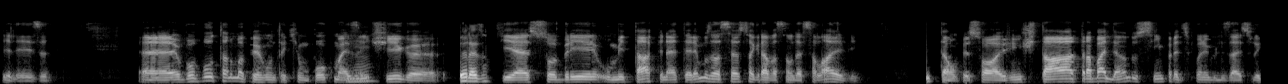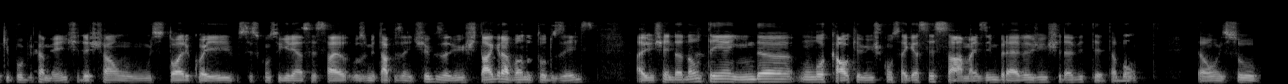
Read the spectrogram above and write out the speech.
Beleza. É, eu vou voltar numa pergunta aqui um pouco mais uhum. antiga, Beleza. que é sobre o Meetup, né? Teremos acesso à gravação dessa live? Então, pessoal, a gente está trabalhando sim para disponibilizar isso daqui publicamente, deixar um histórico aí, vocês conseguirem acessar os meetups antigos. A gente está gravando todos eles. A gente ainda não tem ainda um local que a gente consegue acessar, mas em breve a gente deve ter, tá bom? Então, isso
